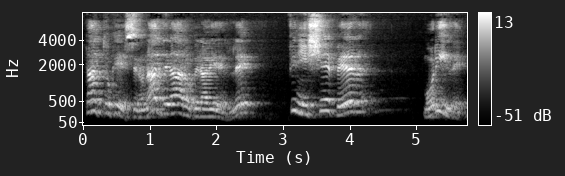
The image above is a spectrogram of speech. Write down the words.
Tanto che se non ha denaro per averle, finisce per morire.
